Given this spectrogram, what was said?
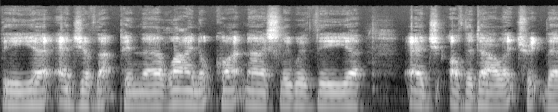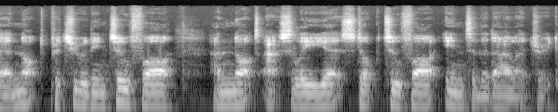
the uh, edge of that pin there line up quite nicely with the uh, edge of the dielectric there not protruding too far and not actually uh, stuck too far into the dielectric.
